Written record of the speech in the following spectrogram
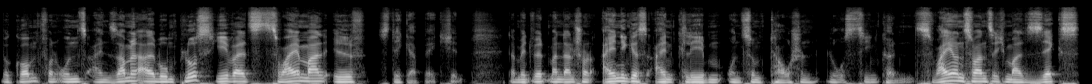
bekommt von uns ein Sammelalbum plus jeweils zweimal elf Stickerpäckchen. Damit wird man dann schon einiges einkleben und zum Tauschen losziehen können. 22 mal 6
